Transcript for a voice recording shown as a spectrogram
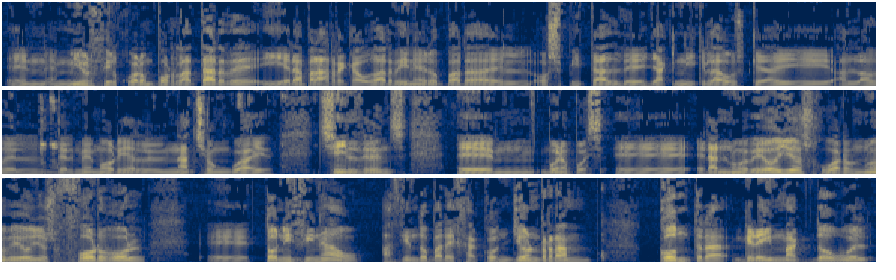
en, en Muirfield, jugaron por la tarde y era para recaudar dinero para el hospital de Jack Nicklaus que hay al lado del, del Memorial, el Nationwide Children's. Bueno, pues eh, eran nueve hoyos, jugaron nueve hoyos, fourball, eh, Tony Finau haciendo pareja con John Ram contra Gray McDowell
